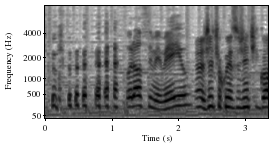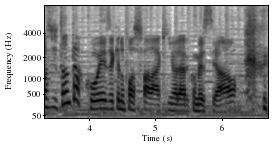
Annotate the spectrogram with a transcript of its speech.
Próximo e-mail. É, gente, eu conheço gente que gosta de tanta coisa que não posso falar aqui em horário comercial.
